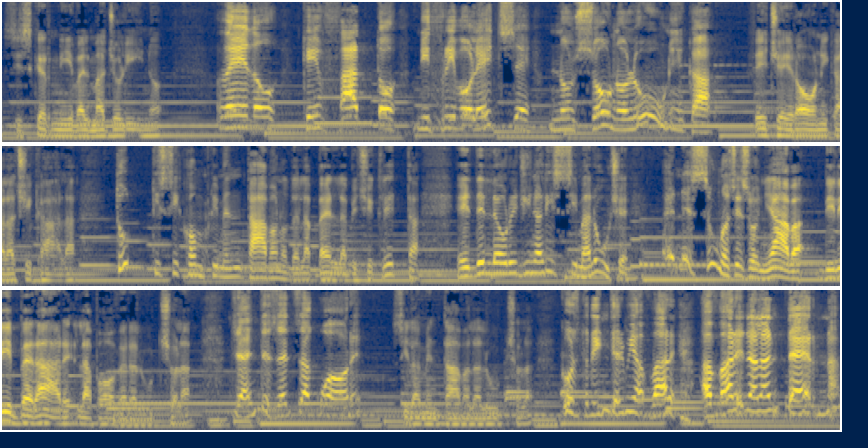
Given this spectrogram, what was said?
Si scherniva il maggiolino. Vedo che in fatto di frivolezze non sono l'unica. Fece ironica la cicala. Tutti si complimentavano della bella bicicletta e della originalissima luce e nessuno si sognava di liberare la povera lucciola. Gente senza cuore, Si lamentava la lucciola costringermi a fare, a fare da lanterna.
